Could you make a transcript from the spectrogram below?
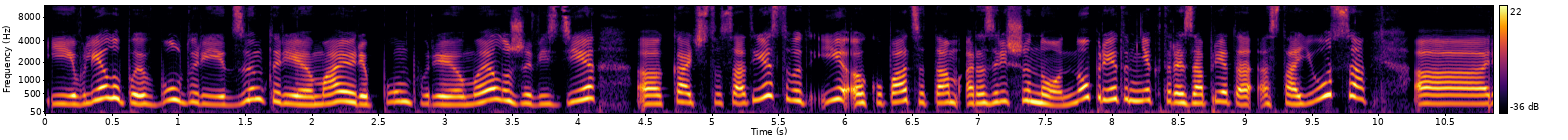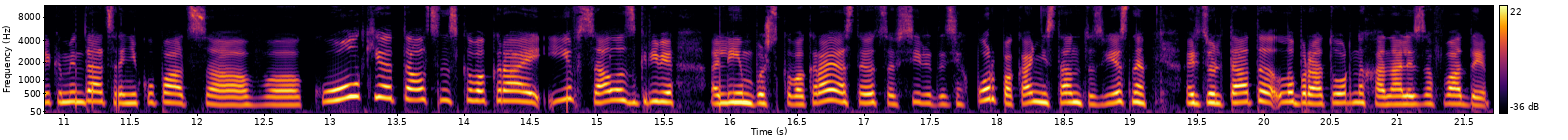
И в Лелупе, и в Булдуре, и Дзинтере, Майоре, Пумпуре, Мелуже, везде качество качество соответствует, и э, купаться там разрешено. Но при этом некоторые запреты остаются. А, рекомендация не купаться в Колке Талцинского края и в Саласгриве Лимбушского края остается в силе до сих пор, пока не станут известны результаты лабораторных анализов воды.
